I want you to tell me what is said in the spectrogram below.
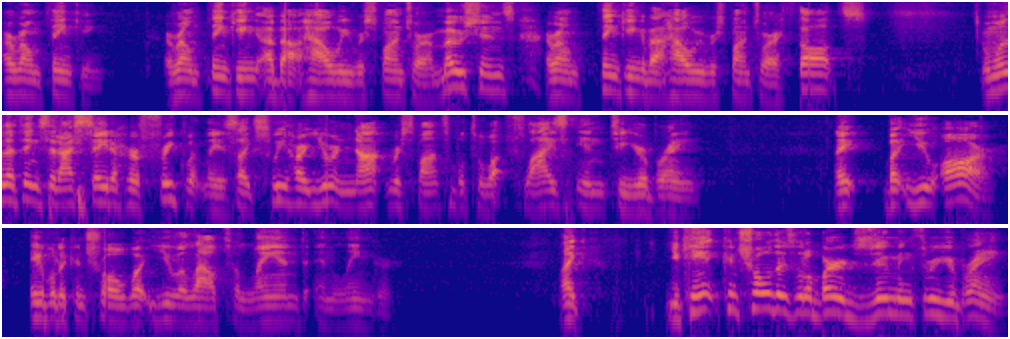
around thinking, around thinking about how we respond to our emotions, around thinking about how we respond to our thoughts. And one of the things that I say to her frequently is like, sweetheart, you are not responsible to what flies into your brain. Like, but you are able to control what you allow to land and linger. Like, you can't control those little birds zooming through your brain.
